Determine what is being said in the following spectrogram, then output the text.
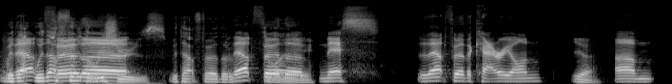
Without, without, without further, issues, without further without further delay. mess, without further carry on. Yeah. Um,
